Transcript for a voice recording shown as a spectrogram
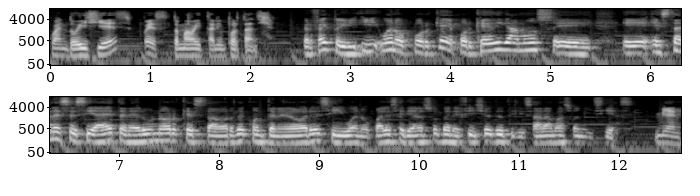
cuando ECS pues toma vital importancia. Perfecto. Y, bueno, ¿por qué? ¿Por qué, digamos, eh, eh, esta necesidad de tener un orquestador de contenedores y, bueno, cuáles serían esos beneficios de utilizar Amazon ECS? Bien,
